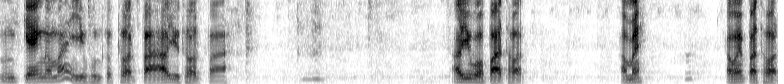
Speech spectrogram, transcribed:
มันแกงหน่อไม้อยู่คุณกับทอดปลา เอาอยู่ทอดปลา เอาอยู่บ่ปลาทอด เอาไหม เอาไหมปลาทอด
